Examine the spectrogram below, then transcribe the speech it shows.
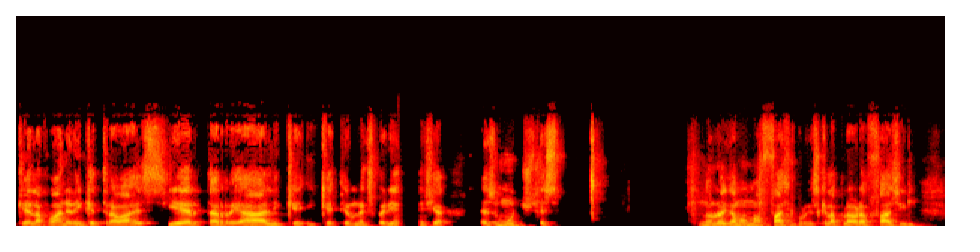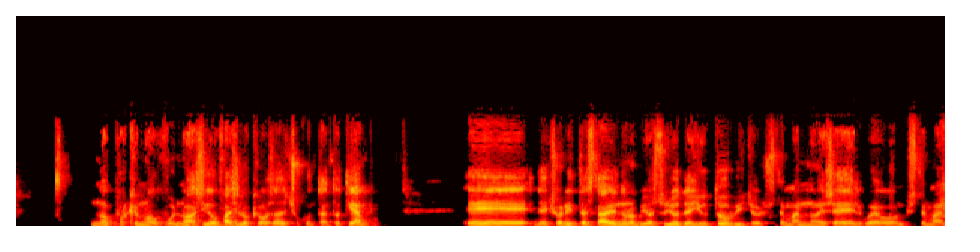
que la manera en que trabaja es cierta, real y que, y que tiene una experiencia, es mucho, es, no lo digamos más fácil, porque es que la palabra fácil, no, porque no, no ha sido fácil lo que vos has hecho con tanto tiempo. Eh, de hecho, ahorita estaba viendo unos videos tuyos de YouTube y yo, este man no es el huevón, este man...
